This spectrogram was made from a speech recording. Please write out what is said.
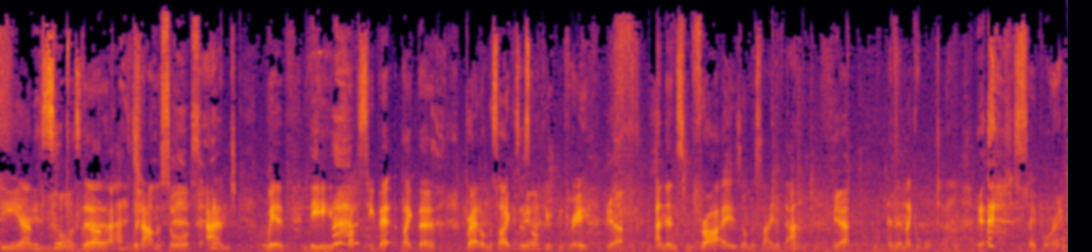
the um, The sauce, the, without without the sauce, and with the crusty bit, like the bread on the side because it's Yeah. not gluten free, Yeah. and then some fries on the side of that, Yeah. and then like a water. Just so boring.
